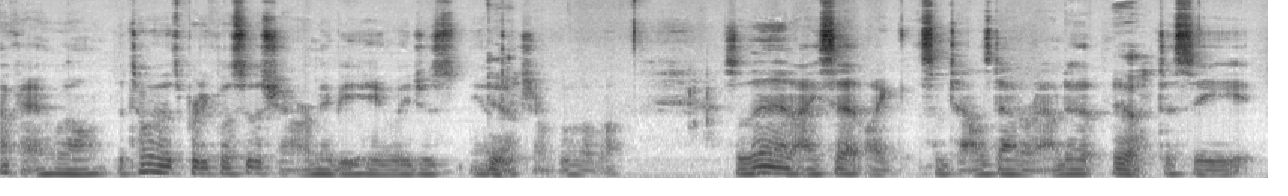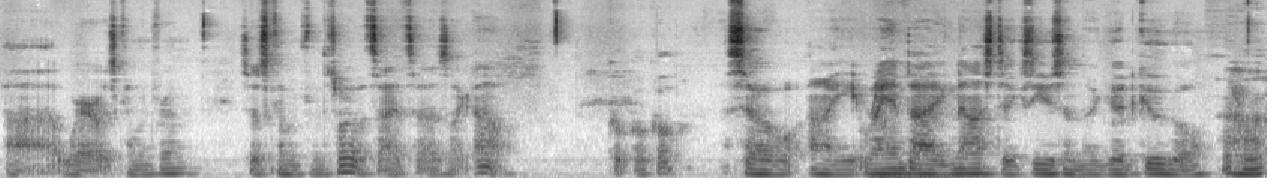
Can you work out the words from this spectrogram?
"Okay, well, the toilet's pretty close to the shower. Maybe Haley just you know Yeah. shower." Blah blah blah. So then I set like some towels down around it yeah, to see uh, where it was coming from. So it's coming from the toilet side. So I was like, "Oh." cool, cool, cool. So I ran diagnostics using the good Google. Uh huh.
